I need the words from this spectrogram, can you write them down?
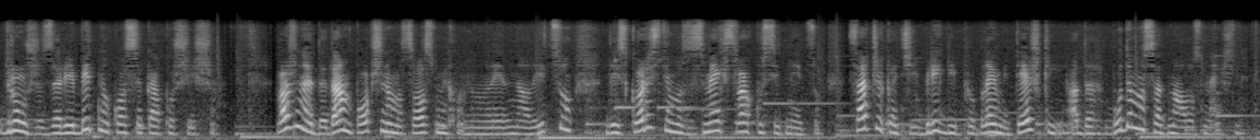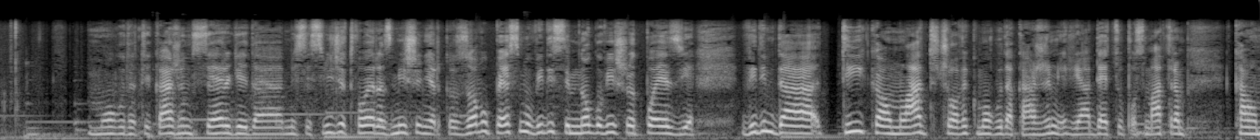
Druže, zar je bitno ko se kako šiša? Važno je da dan počnemo sa osmehom na licu, da iskoristimo za smeh svaku sitnicu. Sačekaće i brigi i problemi teški, a da budemo sad malo smešni. Mogu da ti kažem, Sergej, da mi se sviđa tvoje razmišljenje, jer kroz ovu pesmu vidi se mnogo više od poezije. Vidim da ti kao mlad čovek mogu da kažem, jer ja decu posmatram kao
